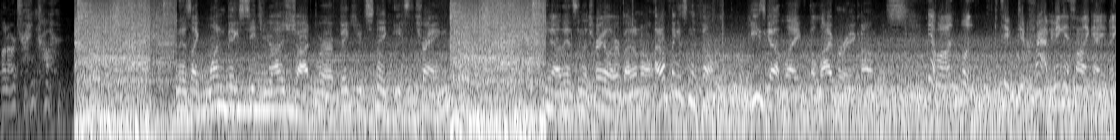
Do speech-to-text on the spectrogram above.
On our train car. And there's like one big CGI shot where a big huge snake eats the train. You know, that's in the trailer, but I don't know. I don't think it's in the film. He's got like the Library of Congress. Yeah, well, well, they're, they're crap. You're making it sound like I, I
